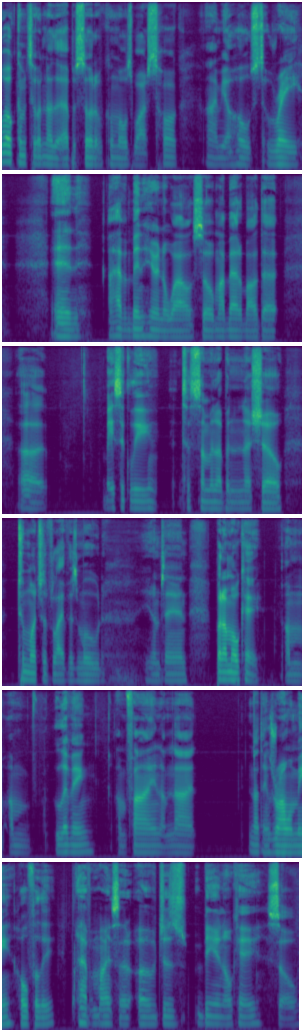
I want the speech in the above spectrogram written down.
Welcome to another episode of Kumo's Watch Talk. I'm your host, Ray, and I haven't been here in a while, so my bad about that. Uh, basically, to sum it up in a nutshell, too much of life is mood. You know what I'm saying? But I'm okay. I'm I'm living. I'm fine. I'm not. Nothing's wrong with me. Hopefully, I have a mindset of just being okay. So,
